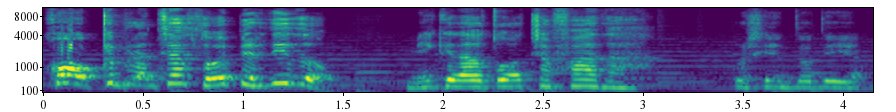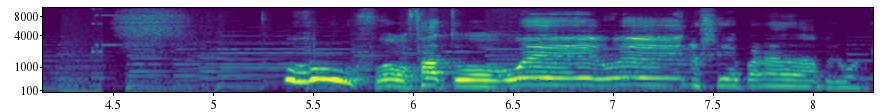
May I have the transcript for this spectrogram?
¡Jo! ¡Qué planchazo! ¡He perdido! Me he quedado toda chafada. Lo siento, tía. ¡Uh! Fuego fatuo. ¡Ué! ¡Ué! No sirve para nada, pero bueno.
